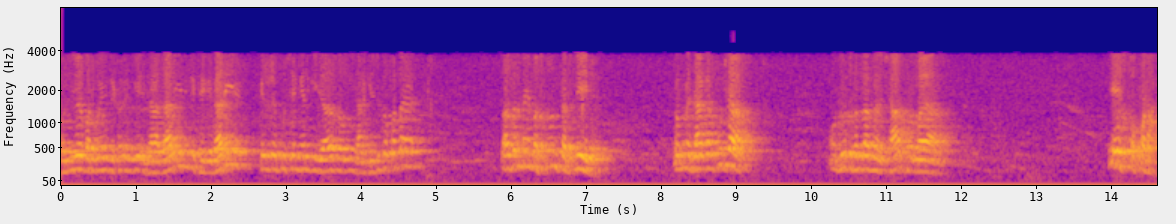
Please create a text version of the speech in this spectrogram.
وظیفے پر کوئی ان کی ذمہ داری ان کی ٹھیکیداری ہے۔ کس سے پوچھیں گے ان کی اجازت ہوگی، ہر کسی کو پتا ہے۔ تو اصل میں مصنون ترتیب ہے۔ تم نے جا کر پوچھا اور دودھ اللہ نے ارشاد فرمایا اس کو پڑھا۔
